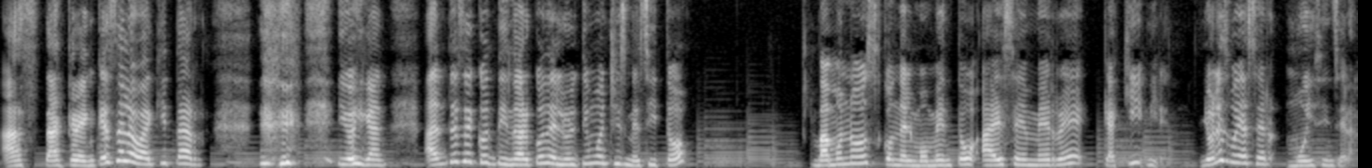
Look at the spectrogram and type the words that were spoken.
hasta creen que se lo va a quitar. y oigan, antes de continuar con el último chismecito, vámonos con el momento ASMR, que aquí, miren, yo les voy a ser muy sincera.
